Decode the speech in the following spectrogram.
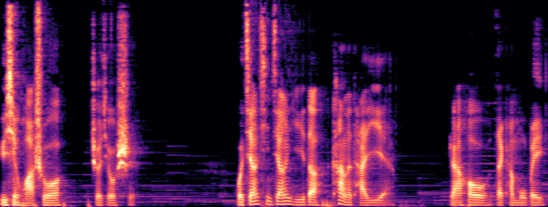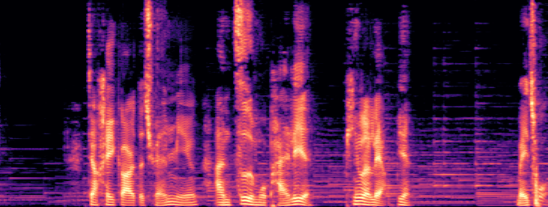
于新华说：“这就是。”我将信将疑地看了他一眼，然后再看墓碑，将黑格尔的全名按字母排列拼了两遍。没错，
